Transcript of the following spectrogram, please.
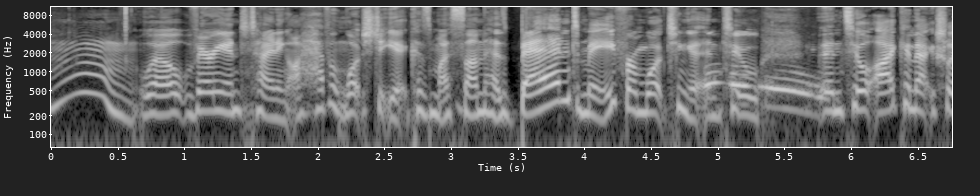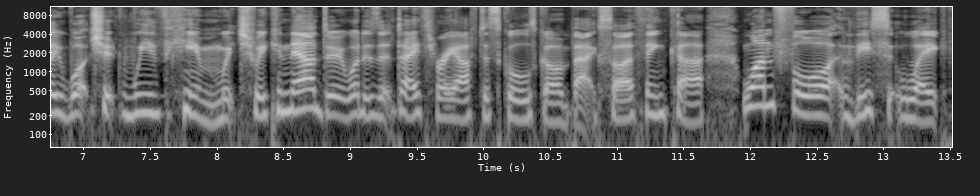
Mm, well, very entertaining. I haven't watched it yet because my son has banned me from watching it until oh. until I can actually watch it with him, which we can now do. What is it? Day three after school's gone back. So I think uh, one for this week.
